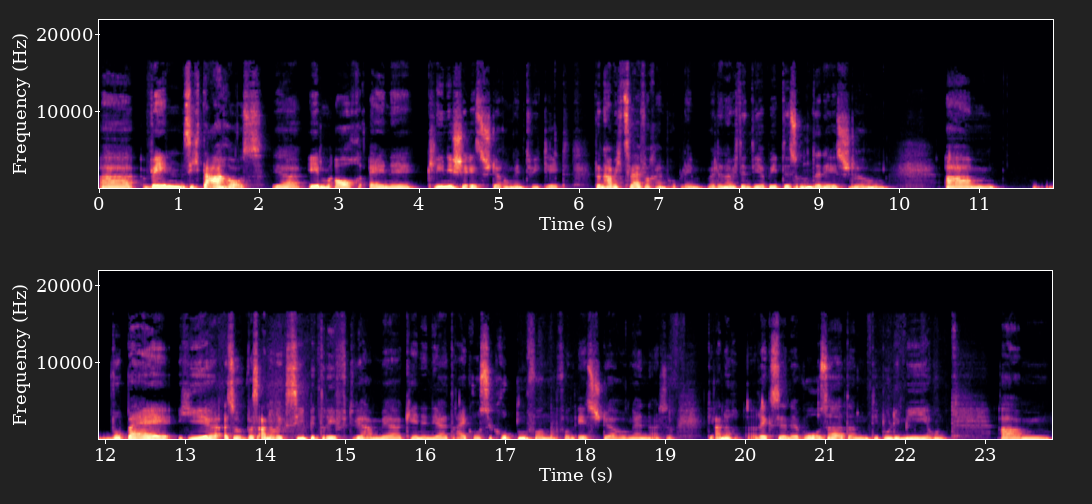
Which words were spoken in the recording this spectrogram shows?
Äh, wenn sich daraus ja, eben auch eine klinische Essstörung entwickelt, dann habe ich zweifach ein Problem, weil dann habe ich den Diabetes und eine Essstörung. Ähm, wobei hier, also was Anorexie betrifft, wir haben ja, kennen ja drei große Gruppen von, von Essstörungen, also die Anorexia nervosa, dann die Bulimie und ähm,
